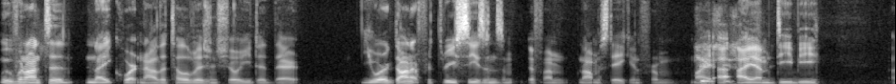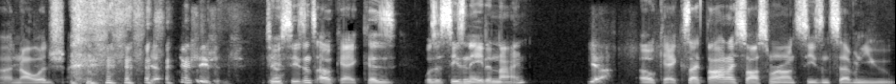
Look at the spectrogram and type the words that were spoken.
moving on to Night Court now, the television show you did there. You worked on it for three seasons, if I'm not mistaken, from my IMDb uh, knowledge. yeah, two seasons. Two yeah. seasons? Okay. Because was it season eight and nine? Yeah. Okay. Because I thought I saw somewhere on season seven you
